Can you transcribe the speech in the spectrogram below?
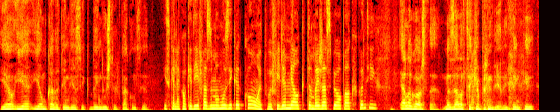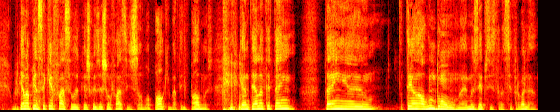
E é, e, é, e é um bocado a tendência que, da indústria que está a acontecer. E se calhar qualquer dia faz uma música com a tua filha Mel, que também já subiu ao palco contigo. Ela gosta, mas ela tem que aprender e tem que. Porque ela pensa que é fácil, que as coisas são fáceis, sobe ao palco e bate-lhe palmas. Canta, ela tem, tem, eh, tem algum dom, não é? Mas é preciso ser trabalhado.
